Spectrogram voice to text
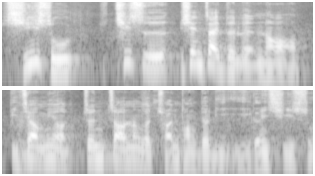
习俗其实现在的人哦，比较没有遵照那个传统的礼仪跟习俗，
